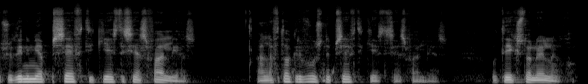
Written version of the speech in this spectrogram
σου δίνει μια ψεύτικη αίσθηση ασφάλειας. Αλλά αυτό ακριβώς είναι ψεύτικη αίσθηση ασφάλειας. Ότι έχεις τον έλεγχο.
